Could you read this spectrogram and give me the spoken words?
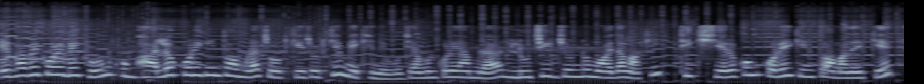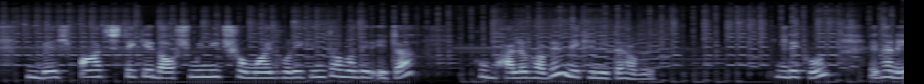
এভাবে করে দেখুন, খুব ভালো করে কিন্তু আমরা চটকে চটকে মেখে নেব। যেমন করে আমরা লুচির জন্য ময়দা মাখি, ঠিক সেরকম করেই কিন্তু আমাদেরকে বেশ পাঁচ থেকে দশ মিনিট সময় ধরে কিন্তু আমাদের এটা খুব ভালোভাবে মেখে নিতে হবে। দেখুন, এখানে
